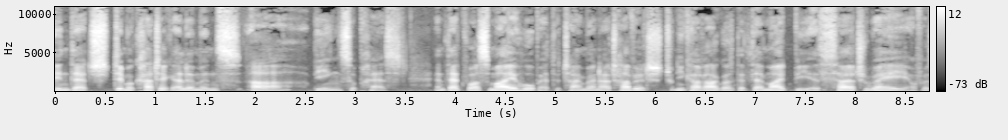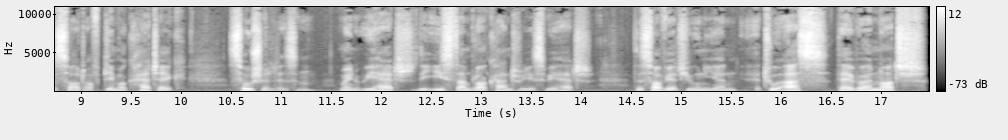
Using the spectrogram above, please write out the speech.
in that democratic elements are being suppressed. And that was my hope at the time when I traveled to Nicaragua that there might be a third way of a sort of democratic socialism. I mean, we had the Eastern Bloc countries, we had the Soviet Union. To us, they were not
